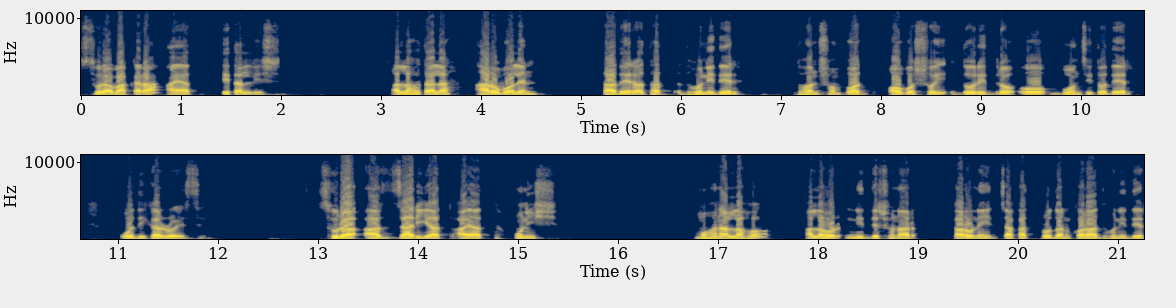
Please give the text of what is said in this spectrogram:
সূরা বাকারা, আয়াত তেতাল্লিশ। আল্লাহ তাআলা আরও বলেন, তাদের অর্থাৎ ধনীদের ধন সম্পদ অবশ্যই দরিদ্র ও বঞ্চিতদের অধিকার রয়েছে। সুরা আজ জারিয়াত আয়াত উনিশ। মহান আল্লাহ, আল্লাহর নির্দেশনার কারণেই জাকাত প্রদান করা ধনীদের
